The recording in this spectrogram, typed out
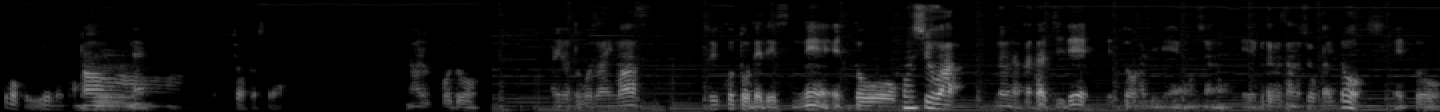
すごく有名かあもしれないですね。あ。特徴としては。なるほど。ありがとうございます。ということでですね、えっと、今週はこのような形で、えっと、はじめ御社の、えー、片倉さんの紹介と、えっと、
